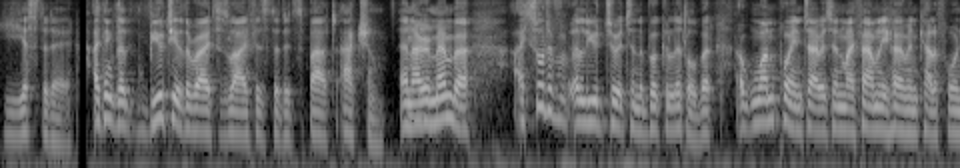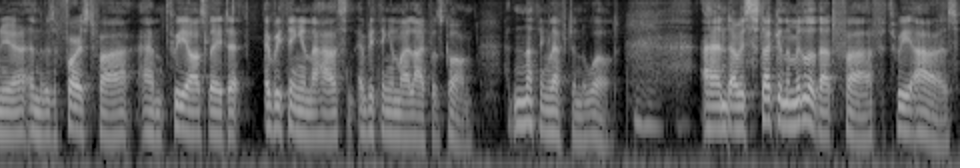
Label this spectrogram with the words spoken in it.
yesterday. I think the beauty of the writer's life is that it's about action. And I mm-hmm. remember. I sort of allude to it in the book a little, but at one point I was in my family home in California and there was a forest fire, and three hours later, everything in the house and everything in my life was gone. I had nothing left in the world. Mm-hmm. And I was stuck in the middle of that fire for three hours.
